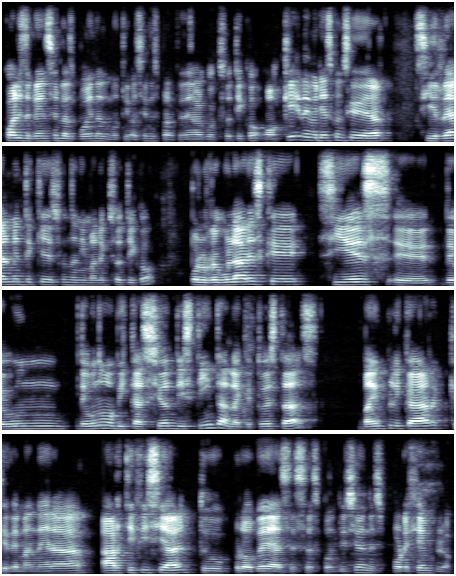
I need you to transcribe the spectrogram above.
cuáles deberían ser las buenas motivaciones para tener algo exótico o qué deberías considerar si realmente quieres un animal exótico. Por lo regular es que si es eh, de, un, de una ubicación distinta a la que tú estás, va a implicar que de manera artificial tú proveas esas condiciones. Por ejemplo,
